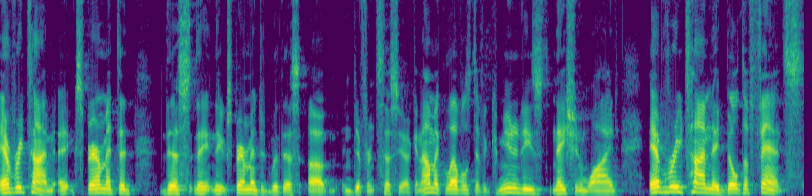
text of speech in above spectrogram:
every time experimented this, they, they experimented with this uh, in different socioeconomic levels, different communities nationwide. Every time they built a fence,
